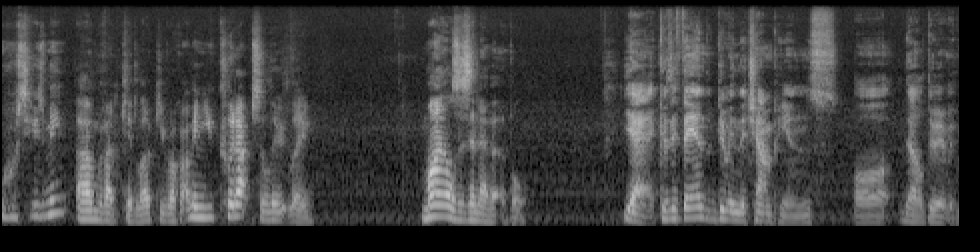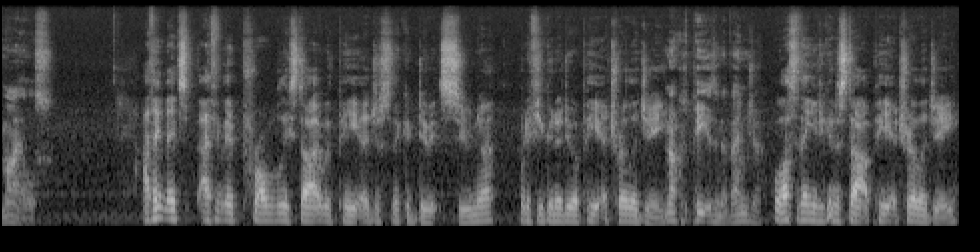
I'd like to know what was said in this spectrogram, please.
oh, excuse me, um, we've had Kid Loki rock. I mean, you could absolutely. Miles is inevitable. Yeah, because if they end up doing the champions, or they'll do it with Miles. I think they'd. I think they'd probably start it with Peter just so they could do it sooner. But if you're going to do a Peter trilogy, No, because Peter's an Avenger. Well, that's the thing. If you're going to start a Peter trilogy,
